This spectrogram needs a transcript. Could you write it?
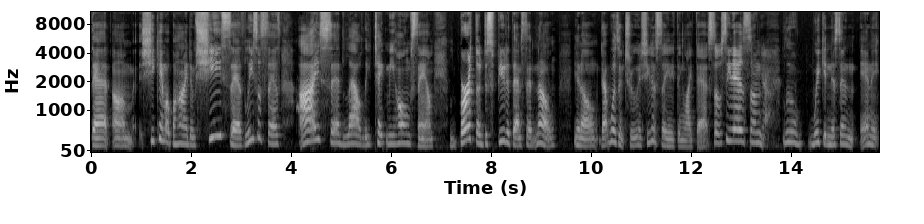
that um, she came up behind him she says lisa says i said loudly take me home sam bertha disputed that and said no you know that wasn't true and she didn't say anything like that so see there's some Yeah. Little wickedness in in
